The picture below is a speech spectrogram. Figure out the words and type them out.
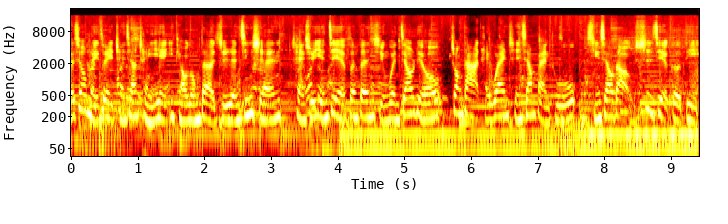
何秀美对沉香产业一条龙的职人精神，产学研界纷纷询问交流，壮大台湾沉香版图，行销到世界各地。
